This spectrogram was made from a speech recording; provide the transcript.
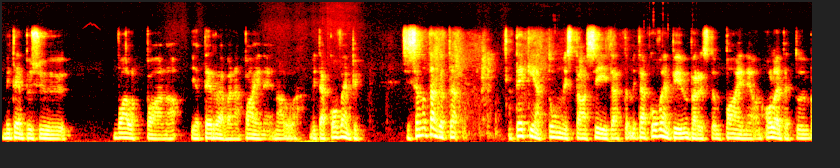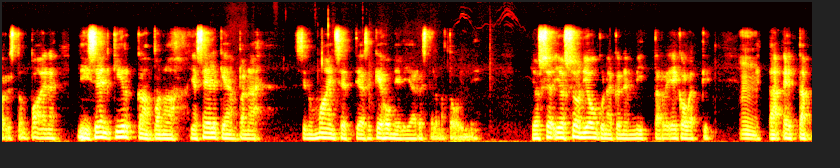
miten pysyy valppaana ja terävänä paineen alla. Mitä kovempi, siis sanotaanko, että tekijät tunnistaa siitä, että mitä kovempi ympäristön paine on, oletettu ympäristön paine, niin sen kirkkaampana ja selkeämpänä sinun mindset ja se kehomielijärjestelmä toimii. Jos se, jos se on jonkunnäköinen mittari, eikö olekin, mm. että, että,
